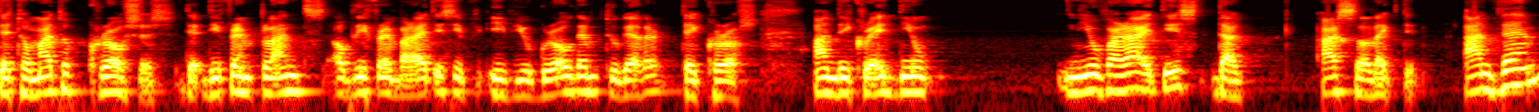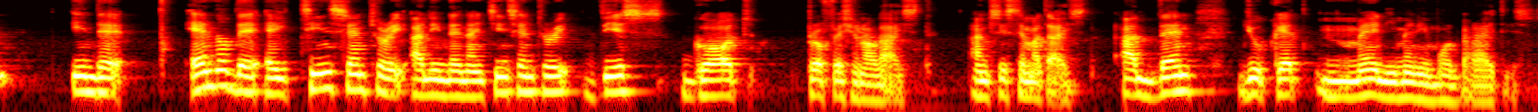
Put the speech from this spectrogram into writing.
the tomato crosses the different plants of different varieties if, if you grow them together they cross and they create new new varieties that are selected and then in the end of the 18th century and in the 19th century this got professionalized and systematized and then you get many many more varieties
